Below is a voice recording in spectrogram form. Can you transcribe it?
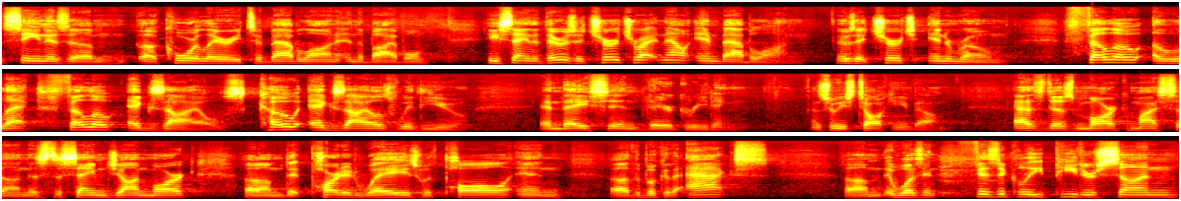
seen as a, a corollary to Babylon in the Bible. He's saying that there is a church right now in Babylon, there's a church in Rome, fellow elect, fellow exiles, co exiles with you, and they send their greeting. That's what he's talking about. As does Mark, my son. This is the same John Mark um, that parted ways with Paul in uh, the book of Acts. Um, it wasn't physically Peter's son,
